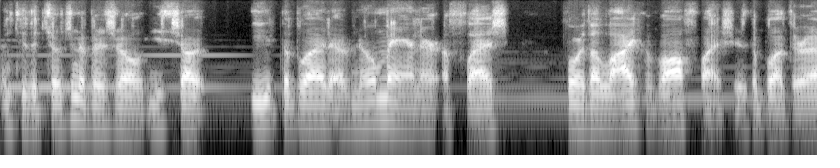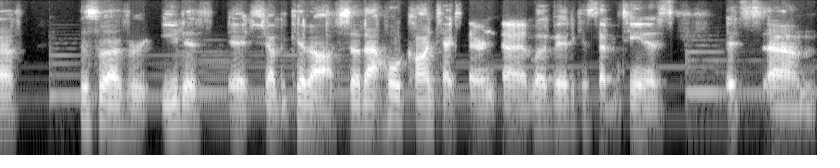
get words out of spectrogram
unto the children of israel you shall eat the blood of no manner of flesh for the life of all flesh is the blood thereof. Whosoever eateth it shall be cut off. So that whole context there in uh, Leviticus 17 is it's um,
